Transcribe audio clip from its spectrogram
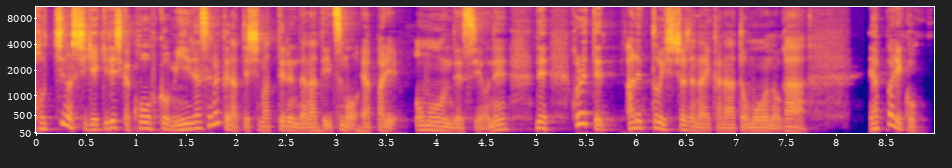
こっちの刺激でしか幸福を見出せなくなってしまってるんだなっていつもやっぱり思うんですよね。で、これってあれと一緒じゃないかなと思うのが、やっぱりこう、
